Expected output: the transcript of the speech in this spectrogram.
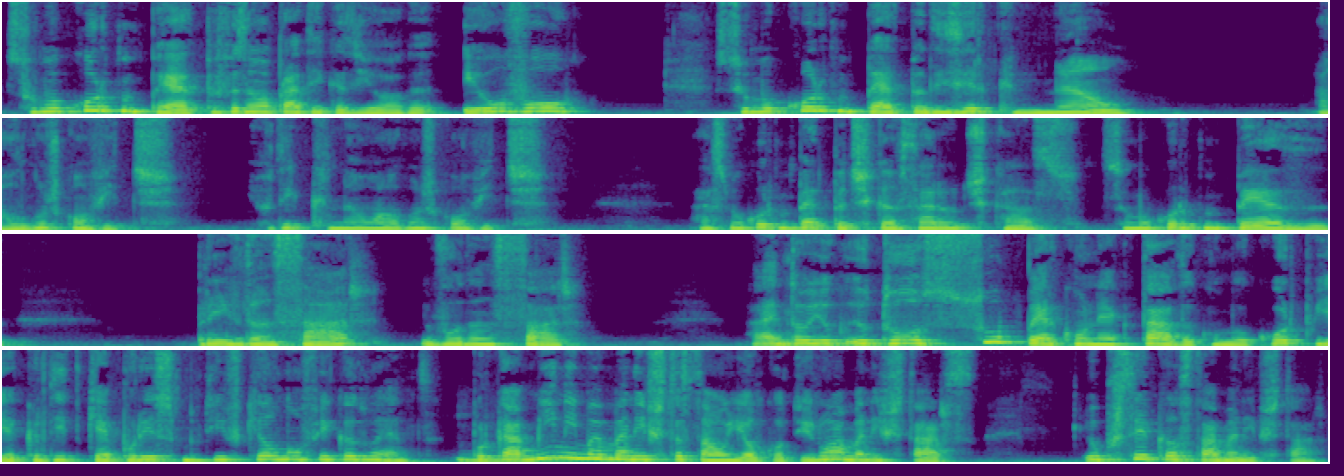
Se o meu corpo me pede para fazer uma prática de yoga, eu vou. Se o meu corpo me pede para dizer que não a alguns convites, eu digo que não a alguns convites. Ah, se o meu corpo me pede para descansar, eu descanso. Se o meu corpo me pede para ir dançar, eu vou dançar. Ah, então eu estou super conectada com o meu corpo e acredito que é por esse motivo que ele não fica doente. Porque à mínima manifestação, e ele continua a manifestar-se, eu percebo que ele está a manifestar.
